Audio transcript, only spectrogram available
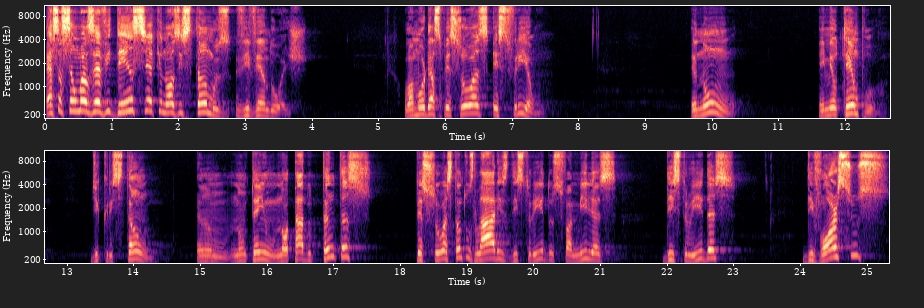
Essas são as evidências que nós estamos vivendo hoje. O amor das pessoas esfriam. Eu não, em meu tempo de cristão, eu não, não tenho notado tantas pessoas, tantos lares destruídos, famílias destruídas, divórcios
